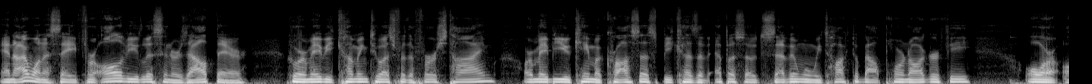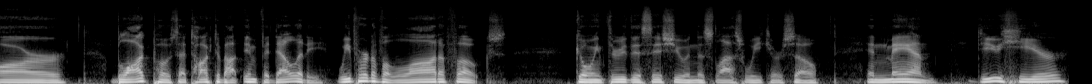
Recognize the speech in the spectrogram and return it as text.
And I want to say for all of you listeners out there, who are maybe coming to us for the first time, or maybe you came across us because of episode seven when we talked about pornography, or our blog post that talked about infidelity. We've heard of a lot of folks going through this issue in this last week or so. And man, do you hear,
